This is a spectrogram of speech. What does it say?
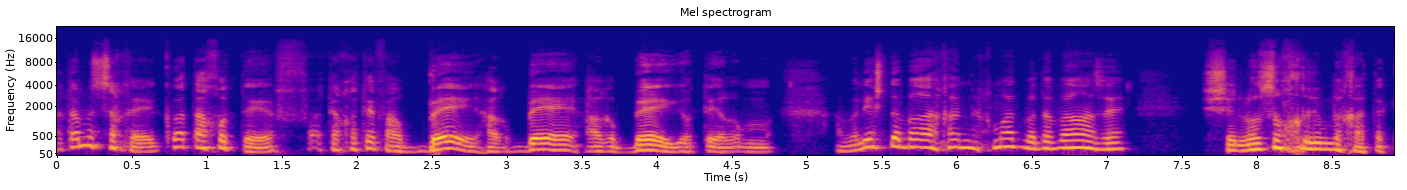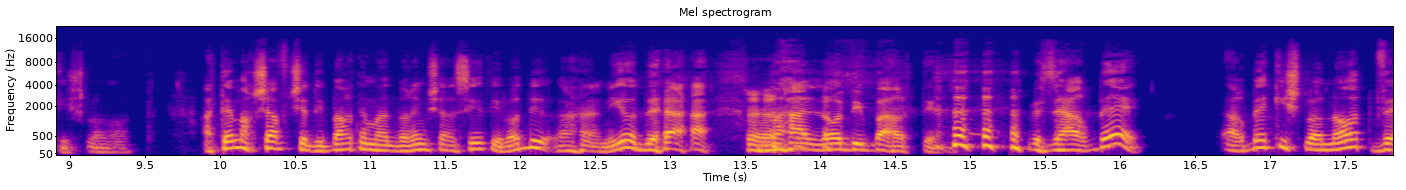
אתה משחק ואתה חוטף, אתה חוטף הרבה, הרבה, הרבה יותר. אבל יש דבר אחד נחמד בדבר הזה, שלא זוכרים לך את הכישלונות. אתם עכשיו כשדיברתם על הדברים שעשיתי, לא דיב... אני יודע מה לא דיברתם, וזה הרבה. הרבה כישלונות, ו-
